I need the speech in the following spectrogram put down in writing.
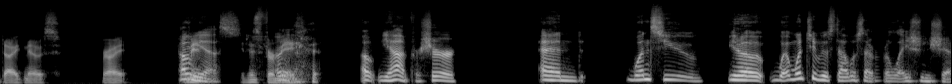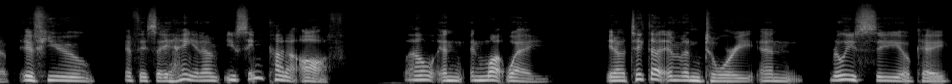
diagnose right I Oh, mean, yes. it is for Oh, me yeah. Oh, yeah, for sure. And once you, you know, once you've established that relationship, if you, if they say, hey, you know, you seem kind of off, well, in in what way? You know, take that inventory and really see, okay,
